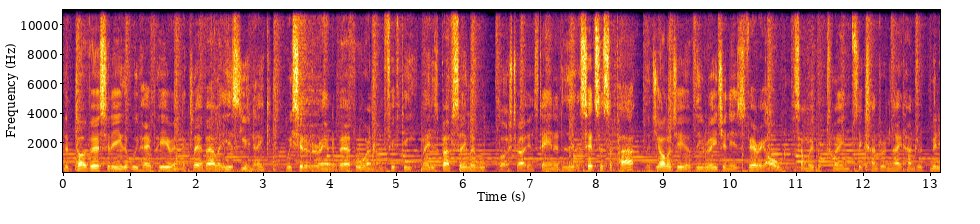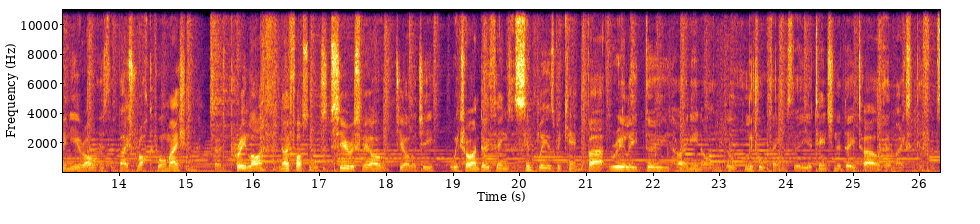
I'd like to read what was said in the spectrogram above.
The diversity that we have here in the Clare Valley is unique. We sit at around about 450 metres above sea level by Australian standard. It sets us apart. The geology of the region is very old, somewhere between 600 and 800 million year old is the base rock formation. So it's pre-life, no fossils, seriously old geology. We try and do things as simply as we can, but really do hone in on the little things, the attention to detail that makes a difference.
